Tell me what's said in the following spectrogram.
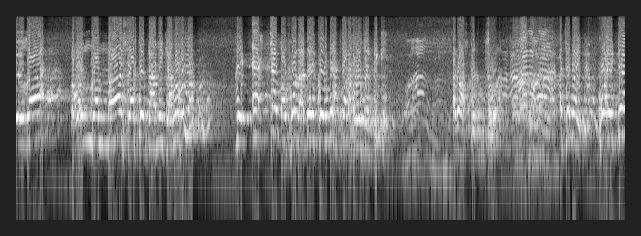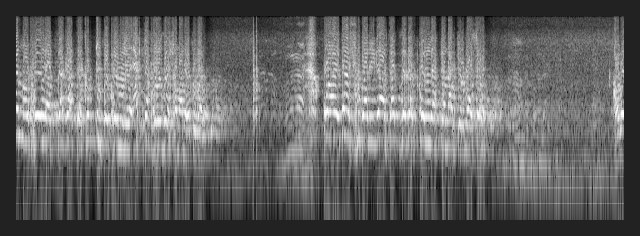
রোজা রমজান মাস এত দামি কেন হলো যে একটা নফল আদায় করবে একটা খরচের দিকে। আচ্ছা করলে একটা খরচের সমান হতে পারে? কয়টা সুপারি করলে একটা নারকেল গাছ হয়? হবে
